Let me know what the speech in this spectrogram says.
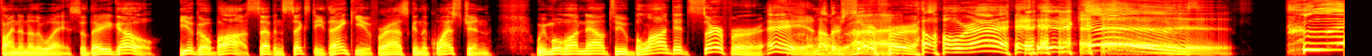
find another way. So there you go. Hugo Boss, 760. Thank you for asking the question. We move on now to Blonded Surfer. Hey, another All right. surfer. All right. Here it comes.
